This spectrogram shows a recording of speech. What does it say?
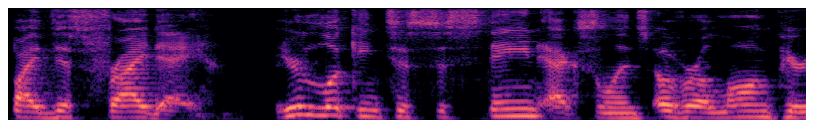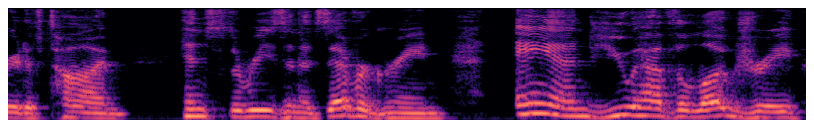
by this Friday. You're looking to sustain excellence over a long period of time, hence the reason it's evergreen. And you have the luxury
